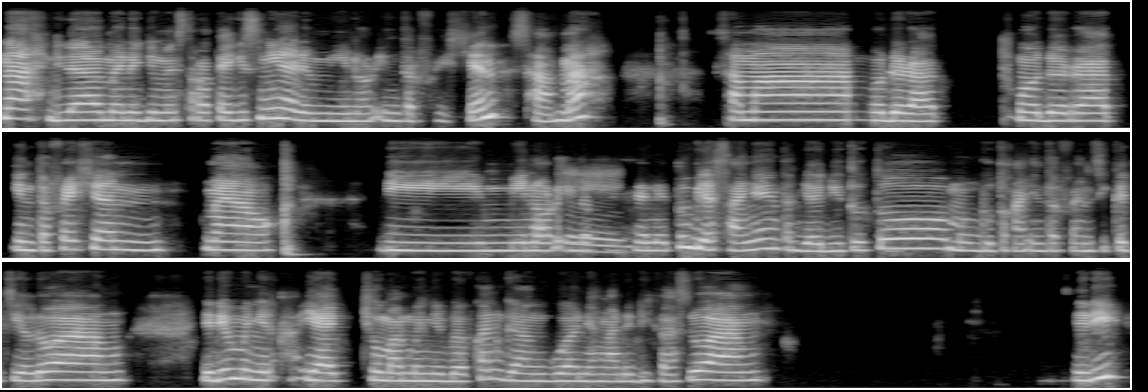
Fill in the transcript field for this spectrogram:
Nah, di dalam manajemen strategis ini ada minor intervention sama sama moderate moderate intervention Mel di minor okay. intervention itu biasanya yang terjadi itu tuh membutuhkan intervensi kecil doang. Jadi ya cuman menyebabkan gangguan yang ada di kelas doang. Jadi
